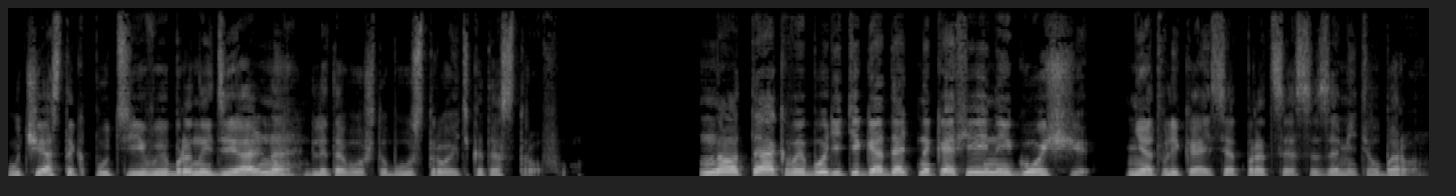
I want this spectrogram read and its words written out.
Участок пути выбран идеально для того, чтобы устроить катастрофу. «Но так вы будете гадать на кофейной гуще», не отвлекаясь от процесса, заметил барон.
